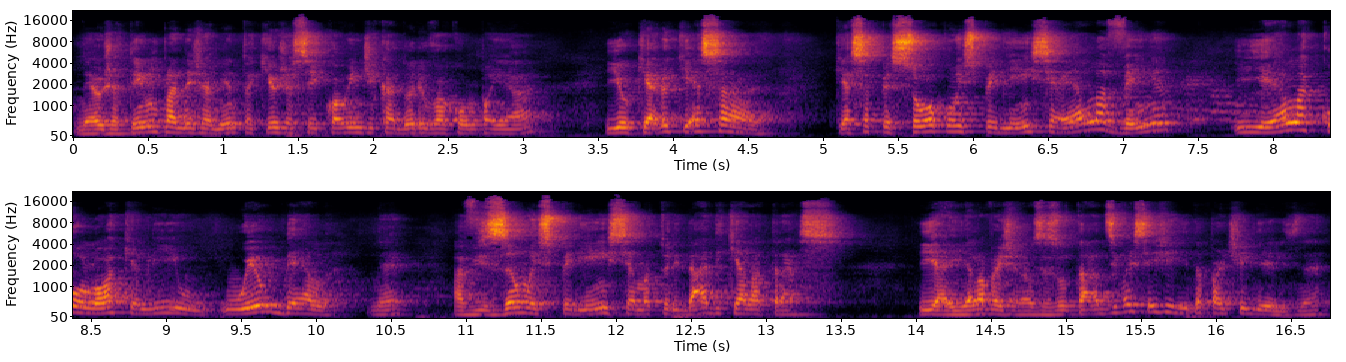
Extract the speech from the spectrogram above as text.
Né? Eu já tenho um planejamento aqui, eu já sei qual indicador eu vou acompanhar e eu quero que essa que essa pessoa com experiência ela venha e ela coloque ali o, o eu dela, né? A visão, a experiência, a maturidade que ela traz. E aí ela vai gerar os resultados e vai ser gerida a partir deles, né?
